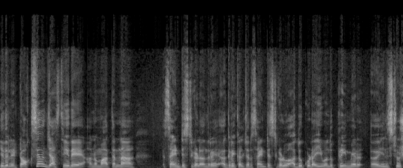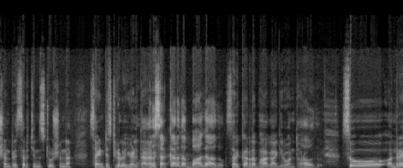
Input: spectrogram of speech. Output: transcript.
ಇದರಲ್ಲಿ ಟಾಕ್ಸಿನ್ ಜಾಸ್ತಿ ಇದೆ ಅನ್ನೋ ಮಾತನ್ನು ಸೈಂಟಿಸ್ಟ್ಗಳು ಅಂದರೆ ಅಗ್ರಿಕಲ್ಚರ್ ಸೈಂಟಿಸ್ಟ್ಗಳು ಅದು ಕೂಡ ಈ ಒಂದು ಪ್ರೀಮಿಯರ್ ಇನ್ಸ್ಟಿಟ್ಯೂಷನ್ ರಿಸರ್ಚ್ ಇನ್ಸ್ಟಿಟ್ಯೂಷನ್ನ ಸೈಂಟಿಸ್ಟ್ಗಳು ಹೇಳ್ತಾ ಇದ್ದಾರೆ ಸರ್ಕಾರದ ಭಾಗ ಅದು. ಸರ್ಕಾರದ ಭಾಗ ಆಗಿರುವಂಥವ್ರು. ಹೌದು. ಸೊ ಅಂದರೆ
